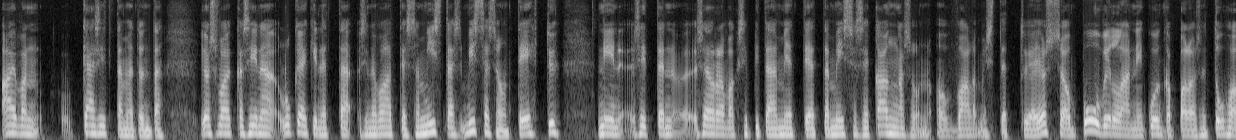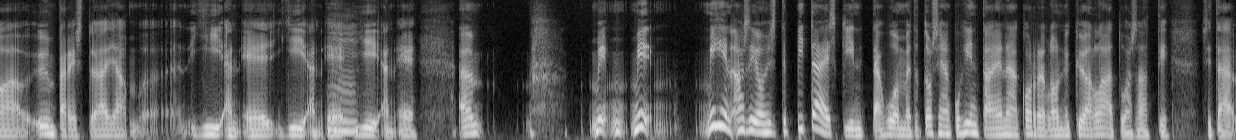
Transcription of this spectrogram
aivan käsittämätöntä. Jos vaikka siinä lukeekin, että siinä vaatteessa, mistä, missä se on tehty, niin sitten seuraavaksi pitää miettiä, että missä se kangas on, on valmistettu. Ja jos se on puuvillaan, niin kuinka paljon se tuhoaa ympäristöä ja JNE, JNE, mm. JNE. Ähm, mi, mi, mihin asioihin sitten pitäisi kiinnittää huomiota? Tosiaan kun hinta ei enää korreloi nykyään laatua, saatti sitä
